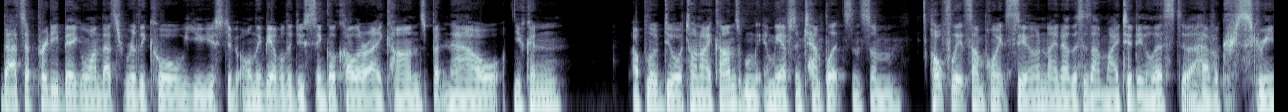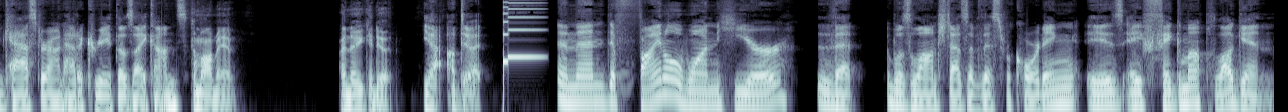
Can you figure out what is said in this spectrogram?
that's a pretty big one. That's really cool. You used to only be able to do single color icons, but now you can upload duotone icons and we have some templates and some hopefully at some point soon. I know this is on my to-do list. I have a screencast around how to create those icons. Come on, man. I know you can do it. Yeah, I'll do it. And then the final one here that was launched as of this recording is a Figma plugin,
